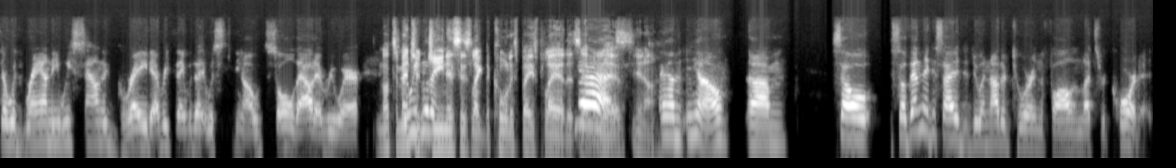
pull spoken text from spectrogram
there with Randy. We sounded great. Everything with it was you know sold out everywhere. Not to So mention, did a- is like the coolest bass player that's ever lived. Yes. You know. and you know um, so so then they decided to do another tour in the fall and let's record it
